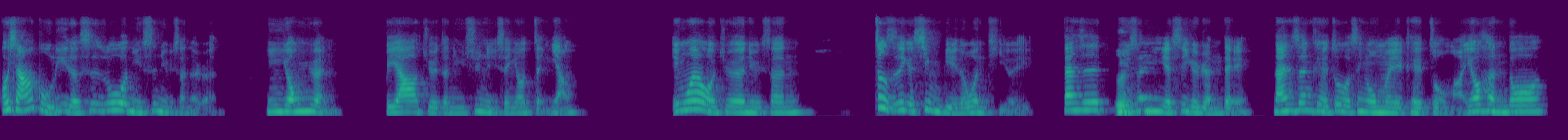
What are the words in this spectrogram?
我想要鼓励的是，如果你是女生的人，你永远不要觉得你是女生又怎样，因为我觉得女生这只是一个性别的问题而已。但是女生也是一个人类，男生可以做的事情，我们也可以做嘛。有很多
